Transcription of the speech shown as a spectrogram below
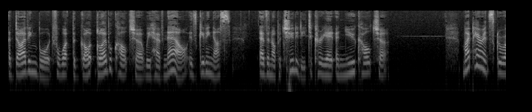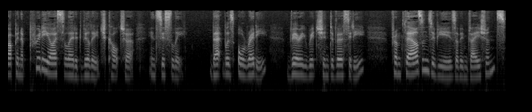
a diving board for what the global culture we have now is giving us as an opportunity to create a new culture. My parents grew up in a pretty isolated village culture in Sicily that was already very rich in diversity from thousands of years of invasions,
